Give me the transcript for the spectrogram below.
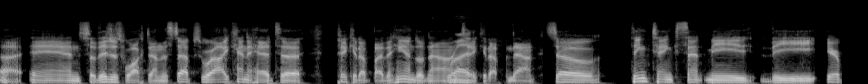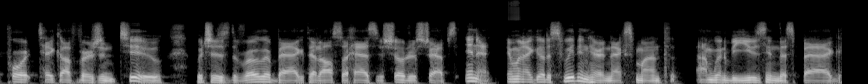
Uh, and so they just walked down the steps where I kind of had to pick it up by the handle now and right. take it up and down. So Think Tank sent me the airport takeoff version 2, which is the roller bag that also has the shoulder straps in it. And when I go to Sweden here next month, I'm going to be using this bag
